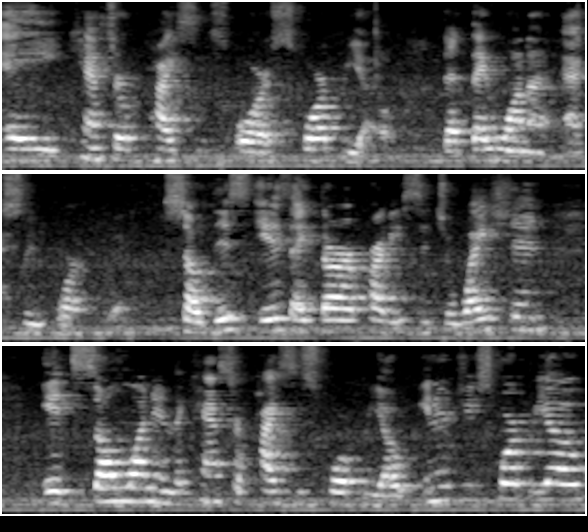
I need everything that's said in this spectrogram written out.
a Cancer, Pisces, or Scorpio that they want to actually work with. So this is a third party situation. It's someone in the Cancer, Pisces, Scorpio energy, Scorpio,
